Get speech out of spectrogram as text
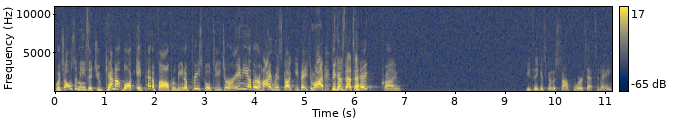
Which also means that you cannot block a pedophile from being a preschool teacher or any other high risk occupation. Why? Because that's a hate crime. You think it's going to stop where it's at today?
